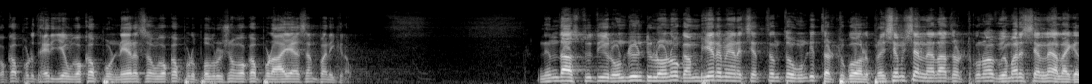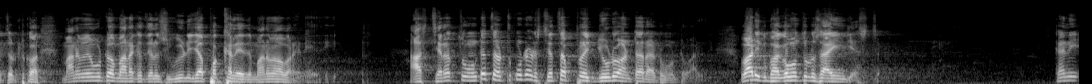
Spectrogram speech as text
ఒకప్పుడు ధైర్యం ఒకప్పుడు నీరసం ఒకప్పుడు పౌరుషం ఒకప్పుడు ఆయాసం పనికిరావు. నిందాస్తుతి రెండింటిలోనూ గంభీరమైన చిత్తంతో ఉండి తట్టుకోవాలి. ప్రశంసలను ఎలా తట్టుకున్నావు విమర్శలను అలాగే తట్టుకోవాలి. మనమేమిటో మనకు తెలుసు వీడు చెప్పక్కలేదు మనం ఎవరనేది ఆ స్థిరత్వం ఉంటే తట్టుకుంటాడు స్థితప్రజ్ఞుడు అంటారు అటువంటి వాడిని. వాడికి భగవంతుడు సాయం చేస్తాడు. కానీ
